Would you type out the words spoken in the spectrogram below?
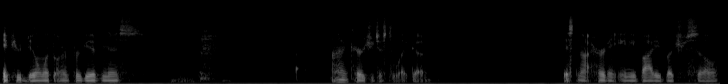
if you're dealing with unforgiveness, I encourage you just to let go. It's not hurting anybody but yourself.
